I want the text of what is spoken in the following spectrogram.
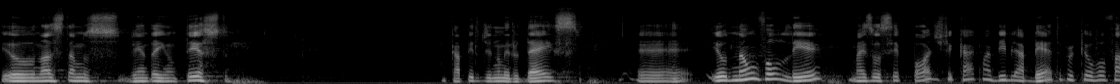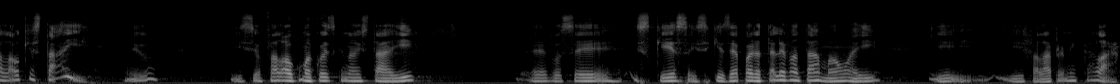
eu, nós estamos vendo aí um texto, capítulo de número 10. É, eu não vou ler mas você pode ficar com a Bíblia aberta, porque eu vou falar o que está aí. Viu? E se eu falar alguma coisa que não está aí, é, você esqueça. E se quiser, pode até levantar a mão aí e, e falar para me calar,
